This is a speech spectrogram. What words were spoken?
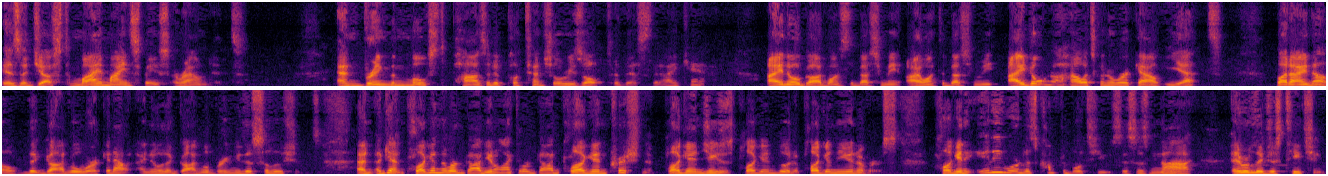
is adjust my mind space around it and bring the most positive potential result to this that I can. I know God wants the best for me. I want the best for me. I don't know how it's going to work out yet but I know that God will work it out. I know that God will bring me the solutions. And again plug in the word God. You don't like the word God? Plug in Krishna. Plug in Jesus. Plug in Buddha. Plug in the universe. Plug in any word that's comfortable to use this is not a religious teaching.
